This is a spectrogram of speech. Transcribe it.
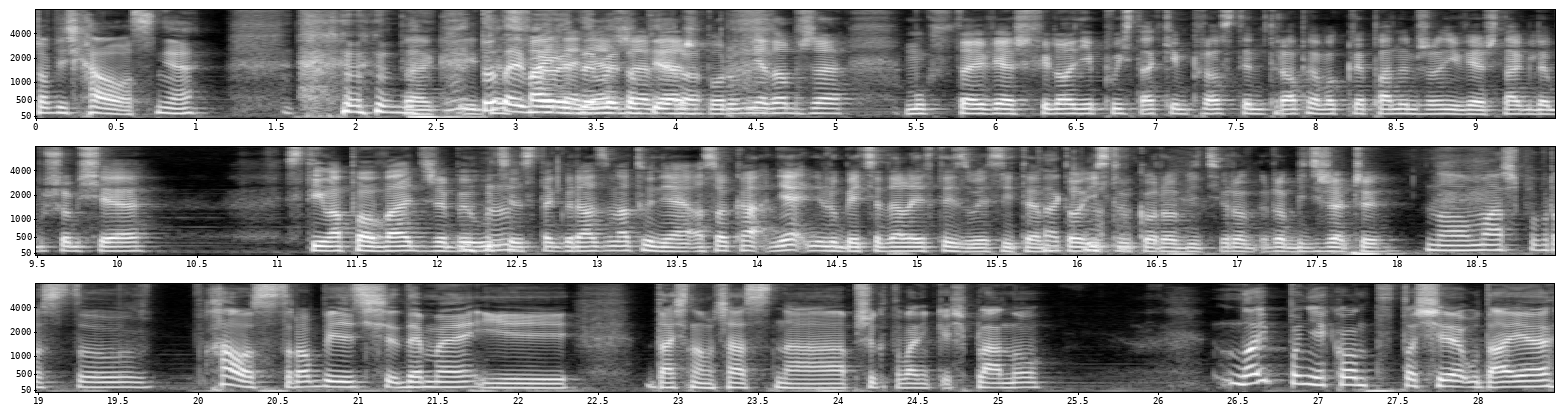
robić chaos, nie? Tak, i to Tutaj jest fajne, nie? że dopiero. wiesz, bo równie dobrze mógł tutaj, wiesz, Filoni pójść takim prostym tropem oklepanym, że oni, wiesz, nagle muszą się steam-upować, żeby Mhm. uciec z tego razem, a tu nie, Asoka, nie, nie lubię cię, dalej jesteś zły Sitem, Tak, to no tylko robić, ro, robić rzeczy. No, masz po prostu chaos zrobić, dymy i dać nam czas na przygotowanie jakiegoś planu. No i poniekąd to się udaje.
